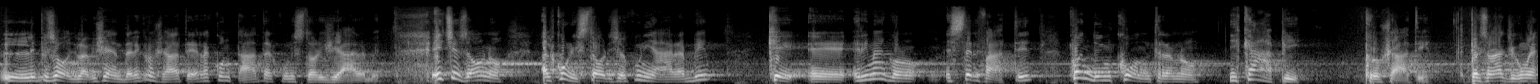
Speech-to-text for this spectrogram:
l'episodio, la vicenda delle crociate è raccontata da alcuni storici arabi. E ci sono alcuni storici, alcuni arabi, che eh, rimangono esterfatti quando incontrano i capi crociati. Personaggi come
